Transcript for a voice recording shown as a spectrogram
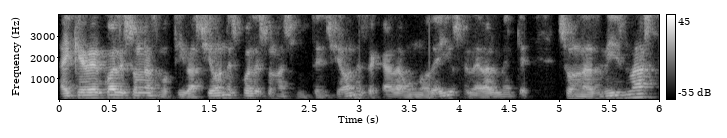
Hay que ver cuáles son las motivaciones, cuáles son las intenciones de cada uno de ellos. Generalmente son las mismas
